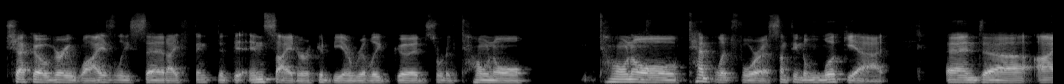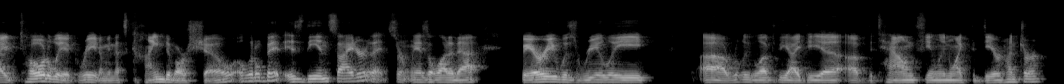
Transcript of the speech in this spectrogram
Checco very wisely said, I think that the insider could be a really good sort of tonal tonal template for us, something to look at. And uh, I totally agreed. I mean, that's kind of our show a little bit is the insider. That certainly has a lot of that. Barry was really, uh, really loved the idea of the town feeling like the deer hunter.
